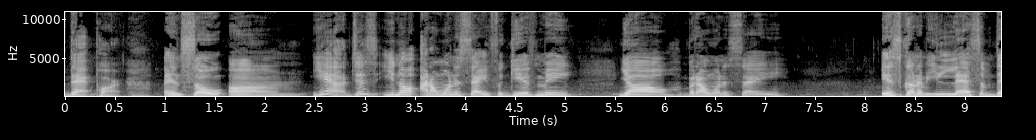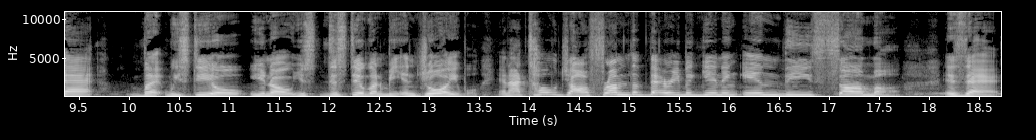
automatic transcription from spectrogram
that part. And so um yeah, just you know, I don't want to say forgive me, y'all, but I want to say it's to be less of that, but we still, you know, you this still going to be enjoyable. And I told y'all from the very beginning in the summer is that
